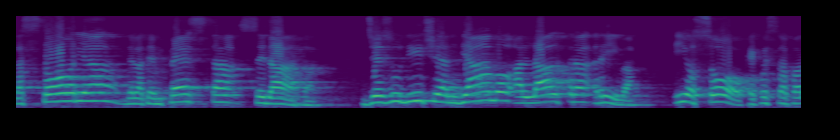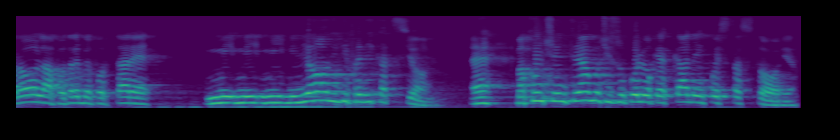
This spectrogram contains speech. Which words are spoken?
La storia della tempesta sedata. Gesù dice andiamo all'altra riva. Io so che questa parola potrebbe portare mi, mi, mi, milioni di predicazioni, eh? ma concentriamoci su quello che accade in questa storia.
